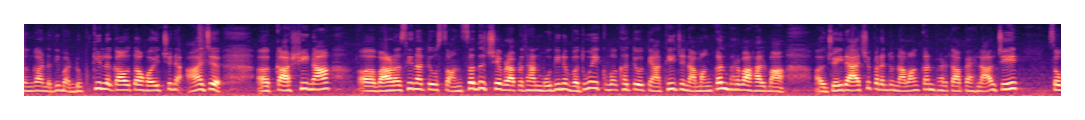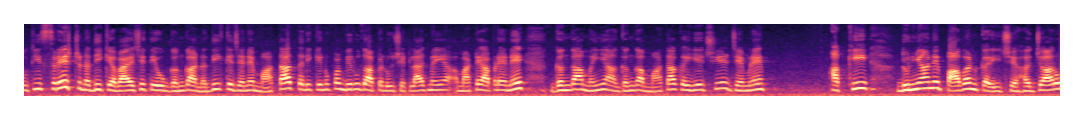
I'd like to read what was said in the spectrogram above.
ગંગા નદીમાં ડૂબકી લગાવતા હોય છે અને આજ કાશીના વારાણસીના તેઓ સાંસદ છે. વડાપ્રધાન મોદીને વધુ એક વખત તેઓ ત્યાંથી જ નામાંકન ભરવા હાલમાં જઈ રહ્યા છે. પરંતુ નામાંકન ભરતા પહેલાં જે સૌથી શ્રેષ્ઠ નદી કહેવાય છે તેવું ગંગા નદી કે જેને માતા તરીકેનું પણ બિરુદ આપેલું છે. એટલા જ મૈયા માટે આપણે એને ગંગા મૈયા, ગંગા માતા કહીએ છીએ. જેમણે આખી દુનિયાને પાવન કરી છે. હજારો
